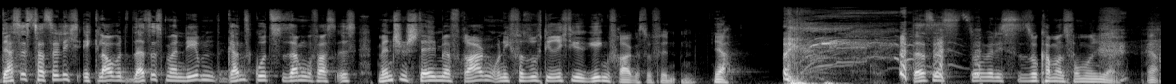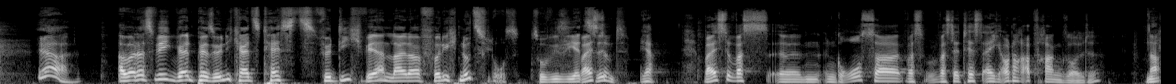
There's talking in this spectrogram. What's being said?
Das ist tatsächlich, ich glaube, das ist mein Leben ganz kurz zusammengefasst ist, Menschen stellen mir Fragen und ich versuche die richtige Gegenfrage zu finden. Ja. das ist, so würde ich, so kann man es formulieren. Ja. Ja. Aber deswegen wären Persönlichkeitstests für dich wären leider völlig nutzlos, so wie sie jetzt Weißt sind. du, ja. Weißt du, was äh, ein großer, was, was der Test eigentlich auch noch abfragen sollte? Na?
